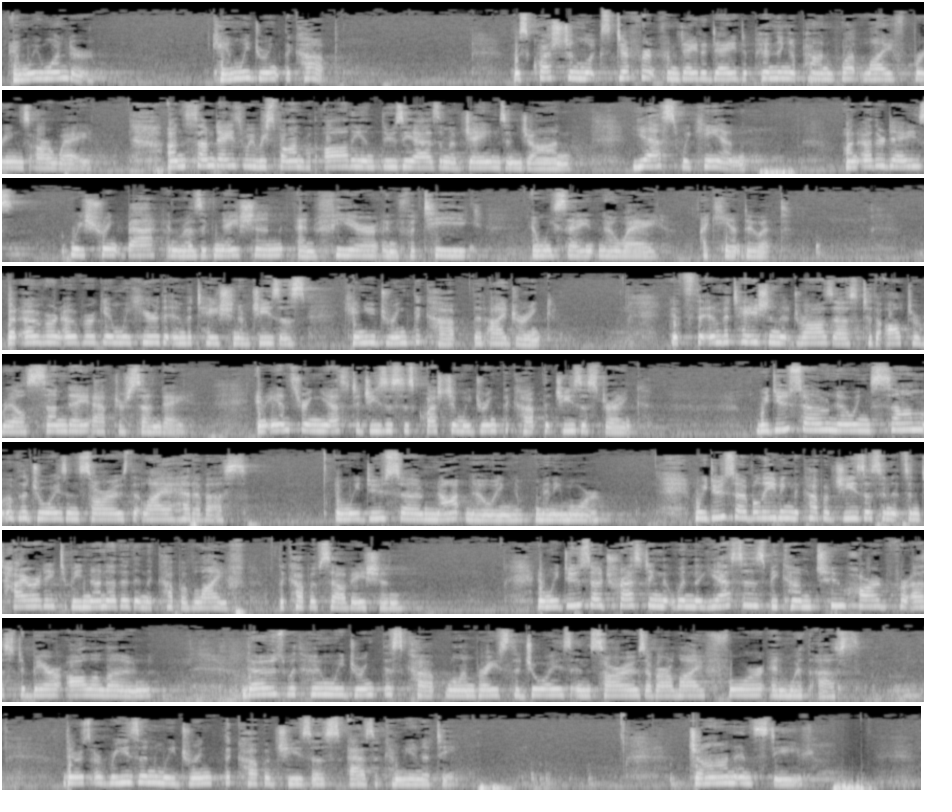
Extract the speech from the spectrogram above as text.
And we wonder, can we drink the cup? This question looks different from day to day depending upon what life brings our way. On some days, we respond with all the enthusiasm of James and John. Yes, we can. On other days, we shrink back in resignation and fear and fatigue, and we say, No way, I can't do it. But over and over again, we hear the invitation of Jesus Can you drink the cup that I drink? It's the invitation that draws us to the altar rail Sunday after Sunday. In answering yes to Jesus' question, we drink the cup that Jesus drank. We do so knowing some of the joys and sorrows that lie ahead of us, and we do so not knowing many more. We do so believing the cup of Jesus in its entirety to be none other than the cup of life, the cup of salvation. And we do so trusting that when the yeses become too hard for us to bear all alone, those with whom we drink this cup will embrace the joys and sorrows of our life for and with us. There's a reason we drink the cup of Jesus as a community. John and Steve,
